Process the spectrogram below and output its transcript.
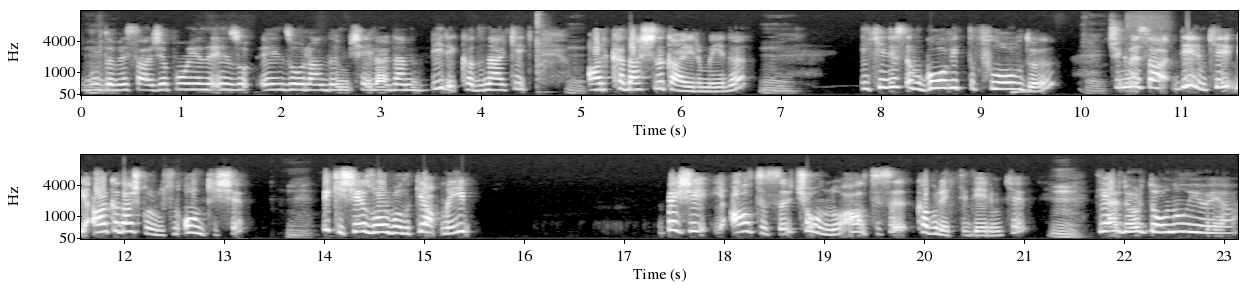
Burada mesela Japonya'da en zor, en zorlandığım şeylerden biri kadın erkek arkadaşlık ayrımıydı. Hmm, İkincisi de bu go with the flow'du. evet. Çünkü mesela diyelim ki bir arkadaş grubusun 10 kişi. Bir kişiye zorbalık yapmayı beşi, altısı, çoğunluğu altısı kabul etti diyelim ki. Hmm. Diğer dördü de ona uyuyor ya.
